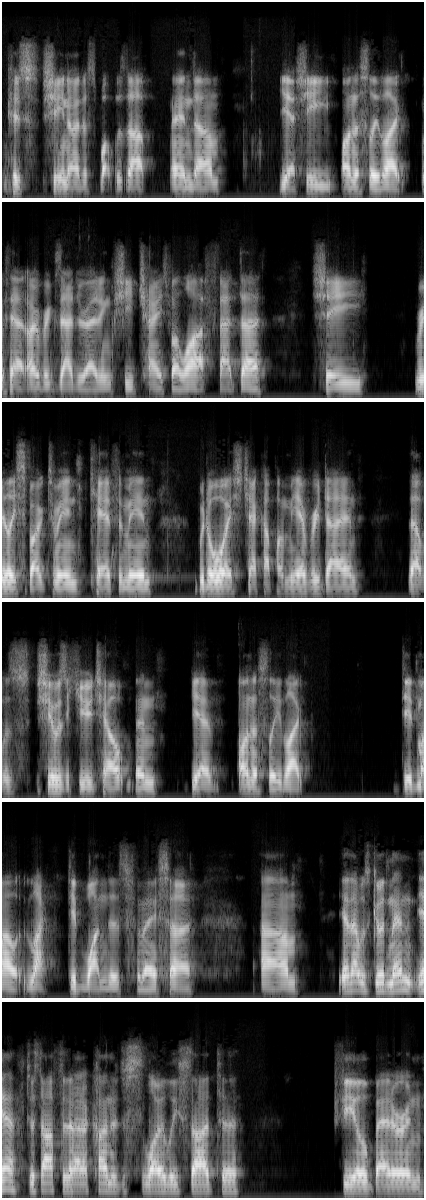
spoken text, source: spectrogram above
because she noticed what was up. And um yeah she honestly like without over exaggerating she changed my life that day. She really spoke to me and cared for me and would always check up on me every day. And that was she was a huge help. And yeah honestly like did my like did wonders for me. So um yeah that was good. And then yeah just after that i kind of just slowly started to feel better and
